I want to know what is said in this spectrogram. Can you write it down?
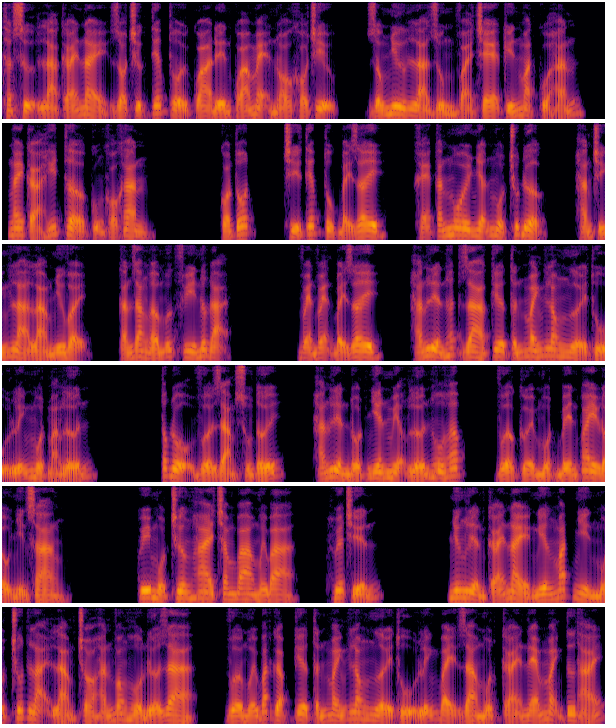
thật sự là cái này do trực tiếp thổi qua đến quá mẹ nó khó chịu, giống như là dùng vải che kín mặt của hắn, ngay cả hít thở cũng khó khăn. Còn tốt, chỉ tiếp tục bảy giây, khẽ cắn môi nhẫn một chút được, hắn chính là làm như vậy, cắn răng ở mức phi nước đại. Vẹn vẹn bảy giây, hắn liền hất ra kia tấn mánh long người thủ lĩnh một mảng lớn. Tốc độ vừa giảm xuống tới, hắn liền đột nhiên miệng lớn hô hấp, vừa cười một bên quay đầu nhìn sang. Q một chương hai trăm ba mươi ba, huyết chiến. Nhưng liền cái này nghiêng mắt nhìn một chút lại làm cho hắn vong hồn nữa ra vừa mới bắt gặp kia tấn mánh long người thủ lĩnh bày ra một cái ném mạnh tư thái,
